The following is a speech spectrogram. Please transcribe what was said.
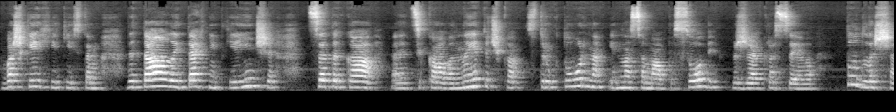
важких якісь там деталей, технік і інше. Це така е, цікава ниточка, структурна, і вона сама по собі вже красива. Тут лише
